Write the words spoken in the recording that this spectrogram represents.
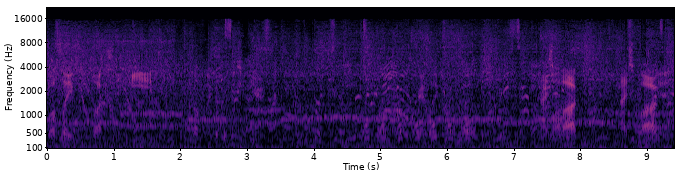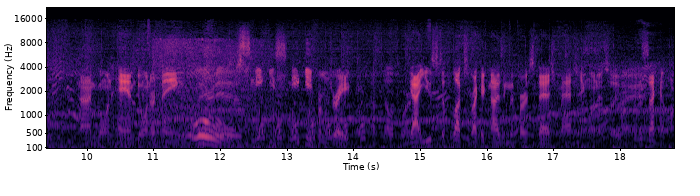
Well played from Flux, indeed. Put himself in a good position here. Nice block. Nice block. Nine going ham, doing her thing. Ooh, sneaky, sneaky from Drake. Got used to Flux recognizing the first dash, mashing on it, so he went for the second one.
